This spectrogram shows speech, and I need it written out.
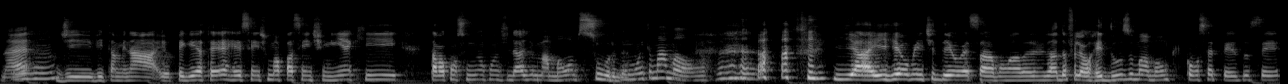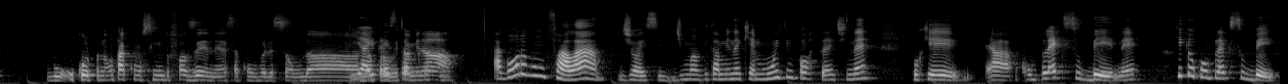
né? Uhum. De vitamina A. Eu peguei até recente uma paciente minha que estava consumindo uma quantidade de mamão absurda. Muito mamão. e aí realmente deu essa mão alaranjada. Eu falei, ó, reduz o mamão que com certeza você o corpo não está conseguindo fazer né, essa conversão da, da tá vitamina A. Agora vamos falar, Joyce, de uma vitamina que é muito importante, né? Porque é o complexo B, né? O que é o complexo B?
